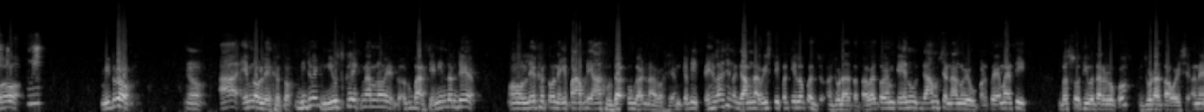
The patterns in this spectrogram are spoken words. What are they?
તો મિત્રો આ એમનો લેખ હતો. બીજો એક ન્યૂઝ ક્લિક નામનો એક અખબાર છે. એની અંદર જે લેખ હતો ને, એ પણ આપણી આંખ ઉગાડનારો છે. એમ કે ભાઈ પહેલા છે ને ગામના વીસથી પચીસ લોકો જોડાતા હતા. હવે તો એમ કે એનું ગામ છે નાનું એવું, પણ તો એમાંથી બસો થી વધારે લોકો જોડાતા હોય છે. અને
